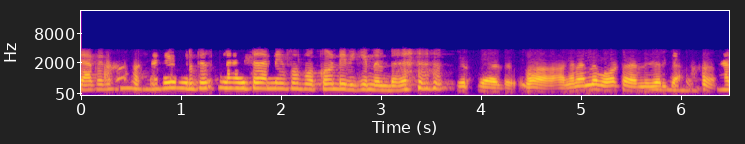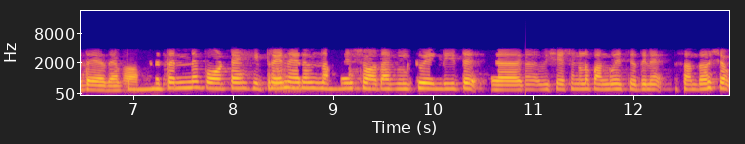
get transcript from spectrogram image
ചാക്കോച്ചേട്ടൻ വളരെ ഊർജസ്വലായിട്ട് തന്നെ ഇപ്പൊ പൊക്കോണ്ടിരിക്കുന്നുണ്ട്. തീർച്ചയായിട്ടും. അങ്ങനെ തന്നെ പോട്ടെ അതെ അതെ. അപ്പൊ അങ്ങനെ തന്നെ പോട്ടെ. ഇത്രയും നേരം നമ്മുടെ ശ്രോതാക്കൾക്ക് വേണ്ടിയിട്ട് വിശേഷങ്ങൾ പങ്കുവെച്ചതിന് സന്തോഷം.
